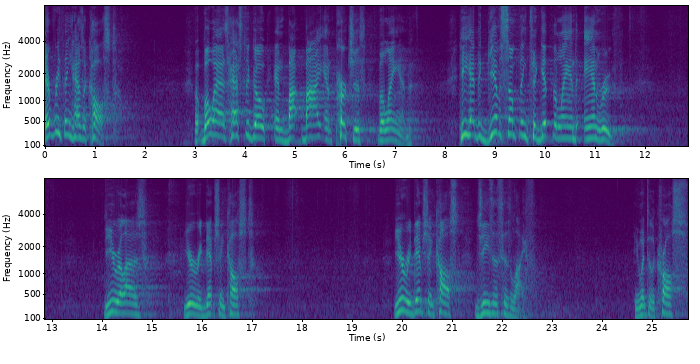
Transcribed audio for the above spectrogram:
everything has a cost. Boaz has to go and buy, buy and purchase the land. He had to give something to get the land and Ruth. Do you realize your redemption cost? Your redemption cost Jesus his life. He went to the cross.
